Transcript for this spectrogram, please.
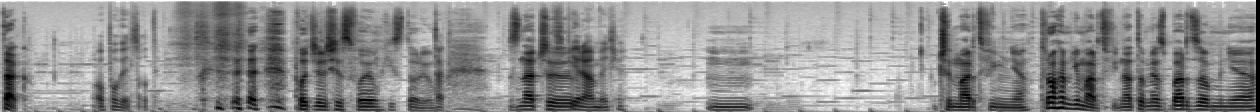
Tak. Opowiedz o tym. Podziel się swoją historią. Tak. Znaczy... Wspieramy cię. Mm, czy martwi mnie? Trochę mnie martwi, natomiast bardzo mnie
